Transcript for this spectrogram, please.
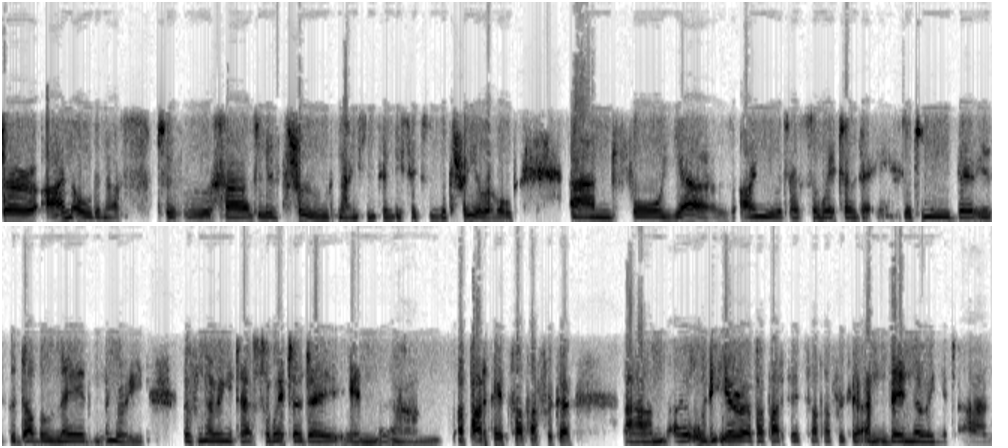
So I'm old enough to have lived through 1976 as a three-year-old. And for years, I knew it as Soweto Day. So to me, there is the double layered memory of knowing it as Soweto Day in um, apartheid South Africa um, or the era of apartheid South Africa, and then knowing it as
